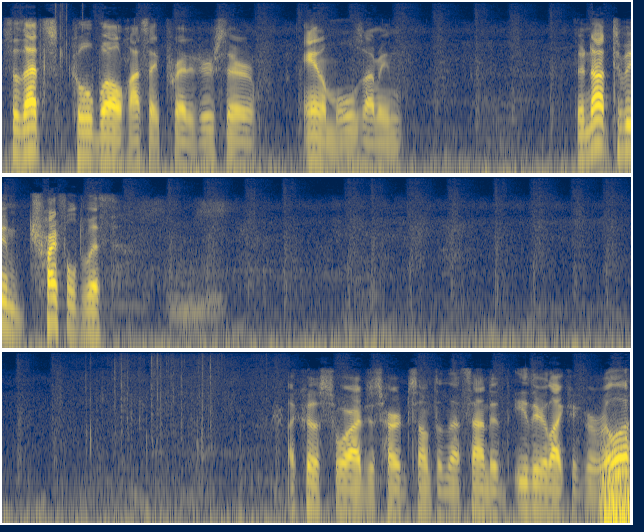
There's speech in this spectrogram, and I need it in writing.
So that's cool. Well, I say predators, they're animals. I mean, they're not to be trifled with. I could have swore I just heard something that sounded either like a gorilla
